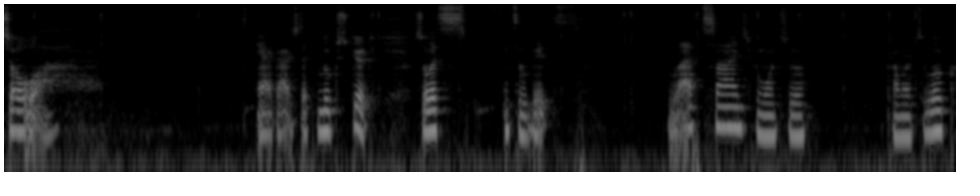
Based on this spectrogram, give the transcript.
so uh, yeah guys that looks good. So let's it's a bit left side. We want to come camera to look.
